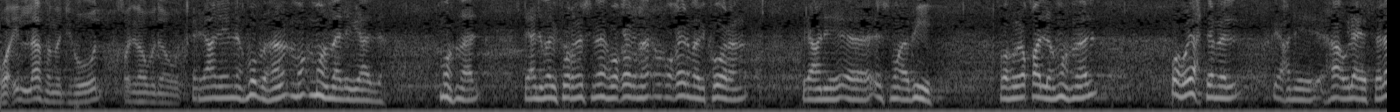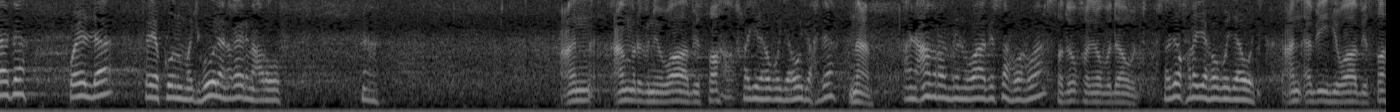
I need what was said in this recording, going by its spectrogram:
وإلا فمجهول أخرجه أبو داود. يعني أنه مبهم مهمل هذا مهمل يعني مذكور اسمه وغير وغير مذكورا يعني آه، اسم أبيه. وهو يقال له مهمل وهو يحتمل يعني هؤلاء الثلاثة وإلا فيكون مجهولا غير معروف. نعم. عن عمرو بن وابصة. أخرجه أبو داود وحده. نعم. عن عمرو بن وابصة وهو؟ صدوق أخرجه أبو داود. صدوق أخرجه أبو داود. عن أبيه وابصة.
